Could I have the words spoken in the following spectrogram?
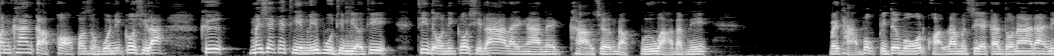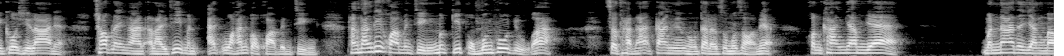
ค่อนข้างกลับกรอกพอสมควรนิโกชิล่าคือไม่ใช่แค่ทีมลิเวอร์พูลทีมเดียวที่ที่โดนนิโกชิล่ารายงานในข่าวเชิงแบบหวือหวาแบบนี้ ไปถามพวกปีเตอร์โบสขวัญลามาเซียกันโตนาได้นิโกชิล่าเนี่ยชอบรายงานอะไรที่มันแอดวานซ์กว่าความเป็นจริง ทั้งๆที่ความเป็นจริงเมื่อกี้ผมเพิ่งพูดอยู่ว่า สถานะการเงินของแต่ละสโมสรเนี่ยค่อนข้างย่ำแย่ มันน่าจะยังมา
